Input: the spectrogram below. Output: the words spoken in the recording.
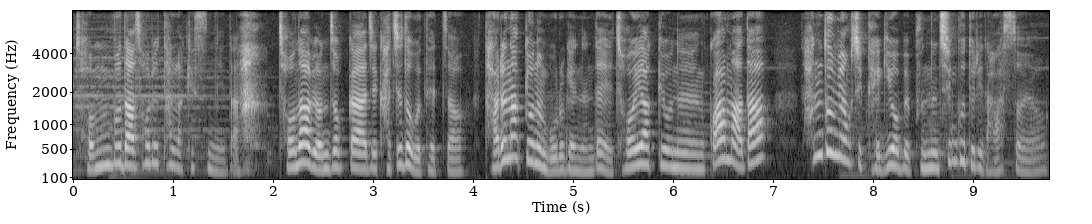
전부 다 서류 탈락했습니다. 전화 면접까지 가지도 못했죠. 다른 학교는 모르겠는데 저희 학교는 과마다 한두 명씩 대기업에 붙는 친구들이 나왔어요.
